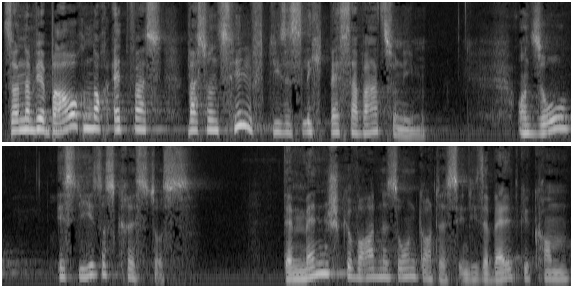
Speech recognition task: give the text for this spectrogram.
sondern wir brauchen noch etwas, was uns hilft, dieses Licht besser wahrzunehmen. Und so ist Jesus Christus, der menschgewordene Sohn Gottes, in diese Welt gekommen,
